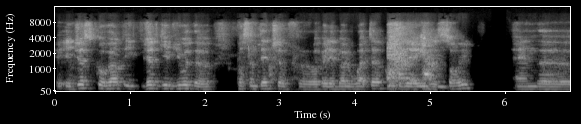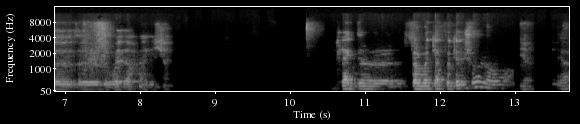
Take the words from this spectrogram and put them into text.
it just covered, it just gives you the percentage of uh, available water considering the soil and uh, the, the weather condition. Like the soil water potential or? Yeah. Yeah,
